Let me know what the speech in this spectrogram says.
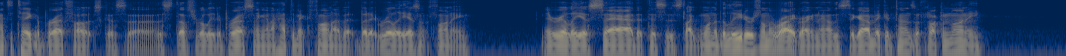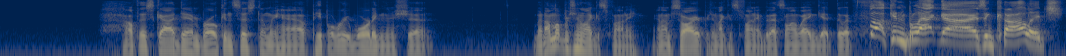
Have to take a breath, folks, because uh, this stuff's really depressing, and I have to make fun of it, but it really isn't funny. It really is sad that this is like one of the leaders on the right right now. This is the guy making tons of fucking money off this goddamn broken system we have. People rewarding this shit. But I'm gonna pretend like it's funny. And I'm sorry to pretend like it's funny, but that's the only way I can get through it. Fucking black guys in college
